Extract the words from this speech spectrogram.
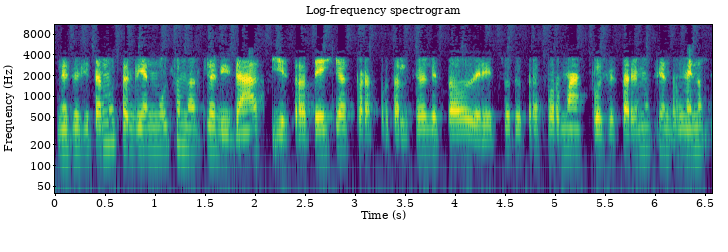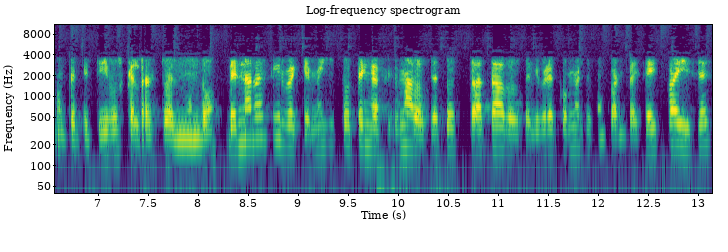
necesitamos también mucho más claridad y estrategias para fortalecer el Estado de Derecho. De otra forma, pues estaremos siendo menos competitivos que el resto del mundo. De nada sirve que México tenga firmados estos tratados de libre comercio con 46 países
